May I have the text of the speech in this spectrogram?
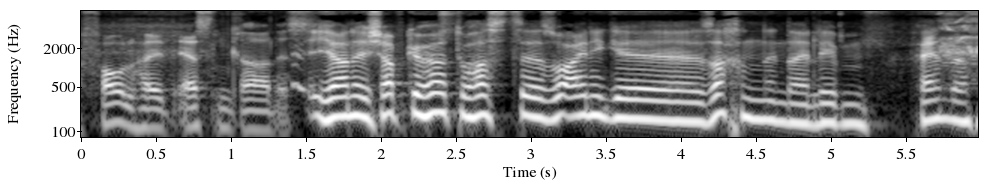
Einfach Faulheit ersten Grades. Jane, ich habe gehört, du hast äh, so einige Sachen in deinem Leben verändert.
